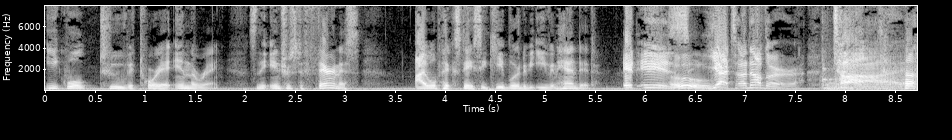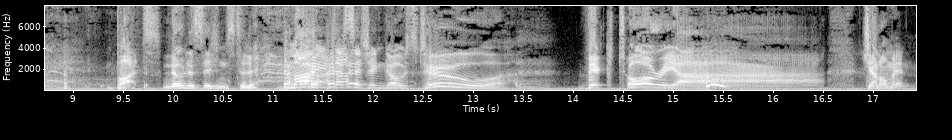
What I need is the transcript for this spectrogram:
equal to Victoria in the ring. So, in the interest of fairness, I will pick Stacy Keibler to be even-handed. It is Ooh. yet another tie. but No decisions today. my decision goes to Victoria. Gentlemen,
